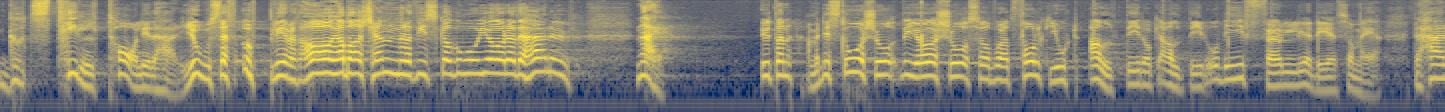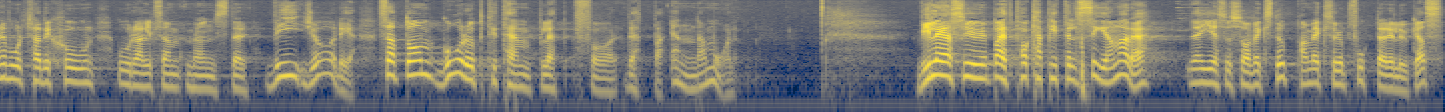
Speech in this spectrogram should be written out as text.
Guds tilltal i det här. Josef upplever att ah, jag bara känner att vi ska gå och göra det här nu. Nej, utan ja, men det står så, vi gör så, så har vårt folk gjort alltid och alltid och vi följer det som är. Det här är vår tradition, våra liksom mönster. Vi gör det. Så att de går upp till templet för detta ändamål. Vi läser ju bara ett par kapitel senare, när Jesus har växt upp, han växer upp fortare i Lukas,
